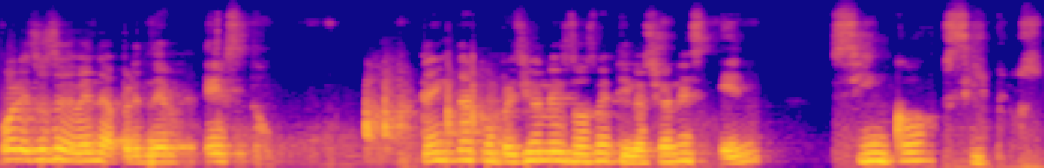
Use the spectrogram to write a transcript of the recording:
Por eso se deben de aprender esto. 30 compresiones, dos ventilaciones en 5 ciclos.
